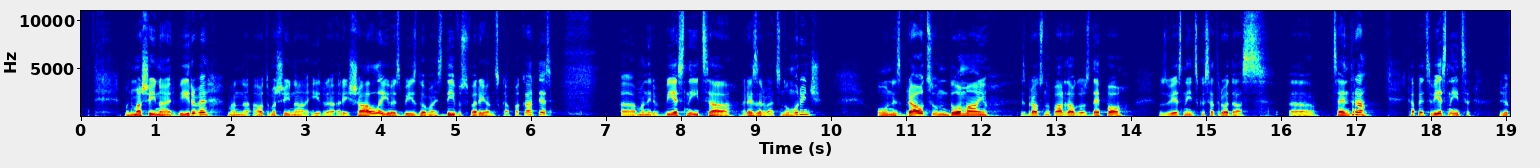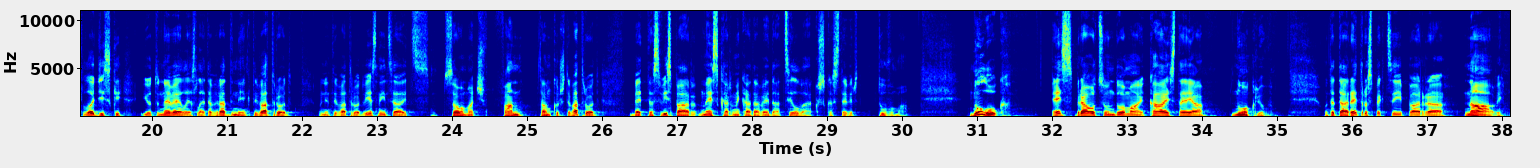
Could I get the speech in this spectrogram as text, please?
Mana mašīnā ir virve, manā automašīnā ir arī šāle, jo es biju izdomājis divus variantus, kā pakārties. Uh, man ir viesnīcā rezervēts numuriņš, un es braucu un domāju, es braucu no pārdaugos depo uz viesnīcu, kas atrodas uh, centrā. Kāpēc viesnīca? Ļoti loģiski, jo tu nevēlies, lai tavi radinieki tevi atrod. Un, ja tevi atrod viesnīcā, it's so much fun tam, kurš tevi atrod, bet tas vispār neskar nekādā veidā cilvēkus, kas tev ir tuvumā. Nu, lūk, es braucu un domāju, kā es tajā nokļuvu. Un tad tā retrospekcija par uh, nāvi.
